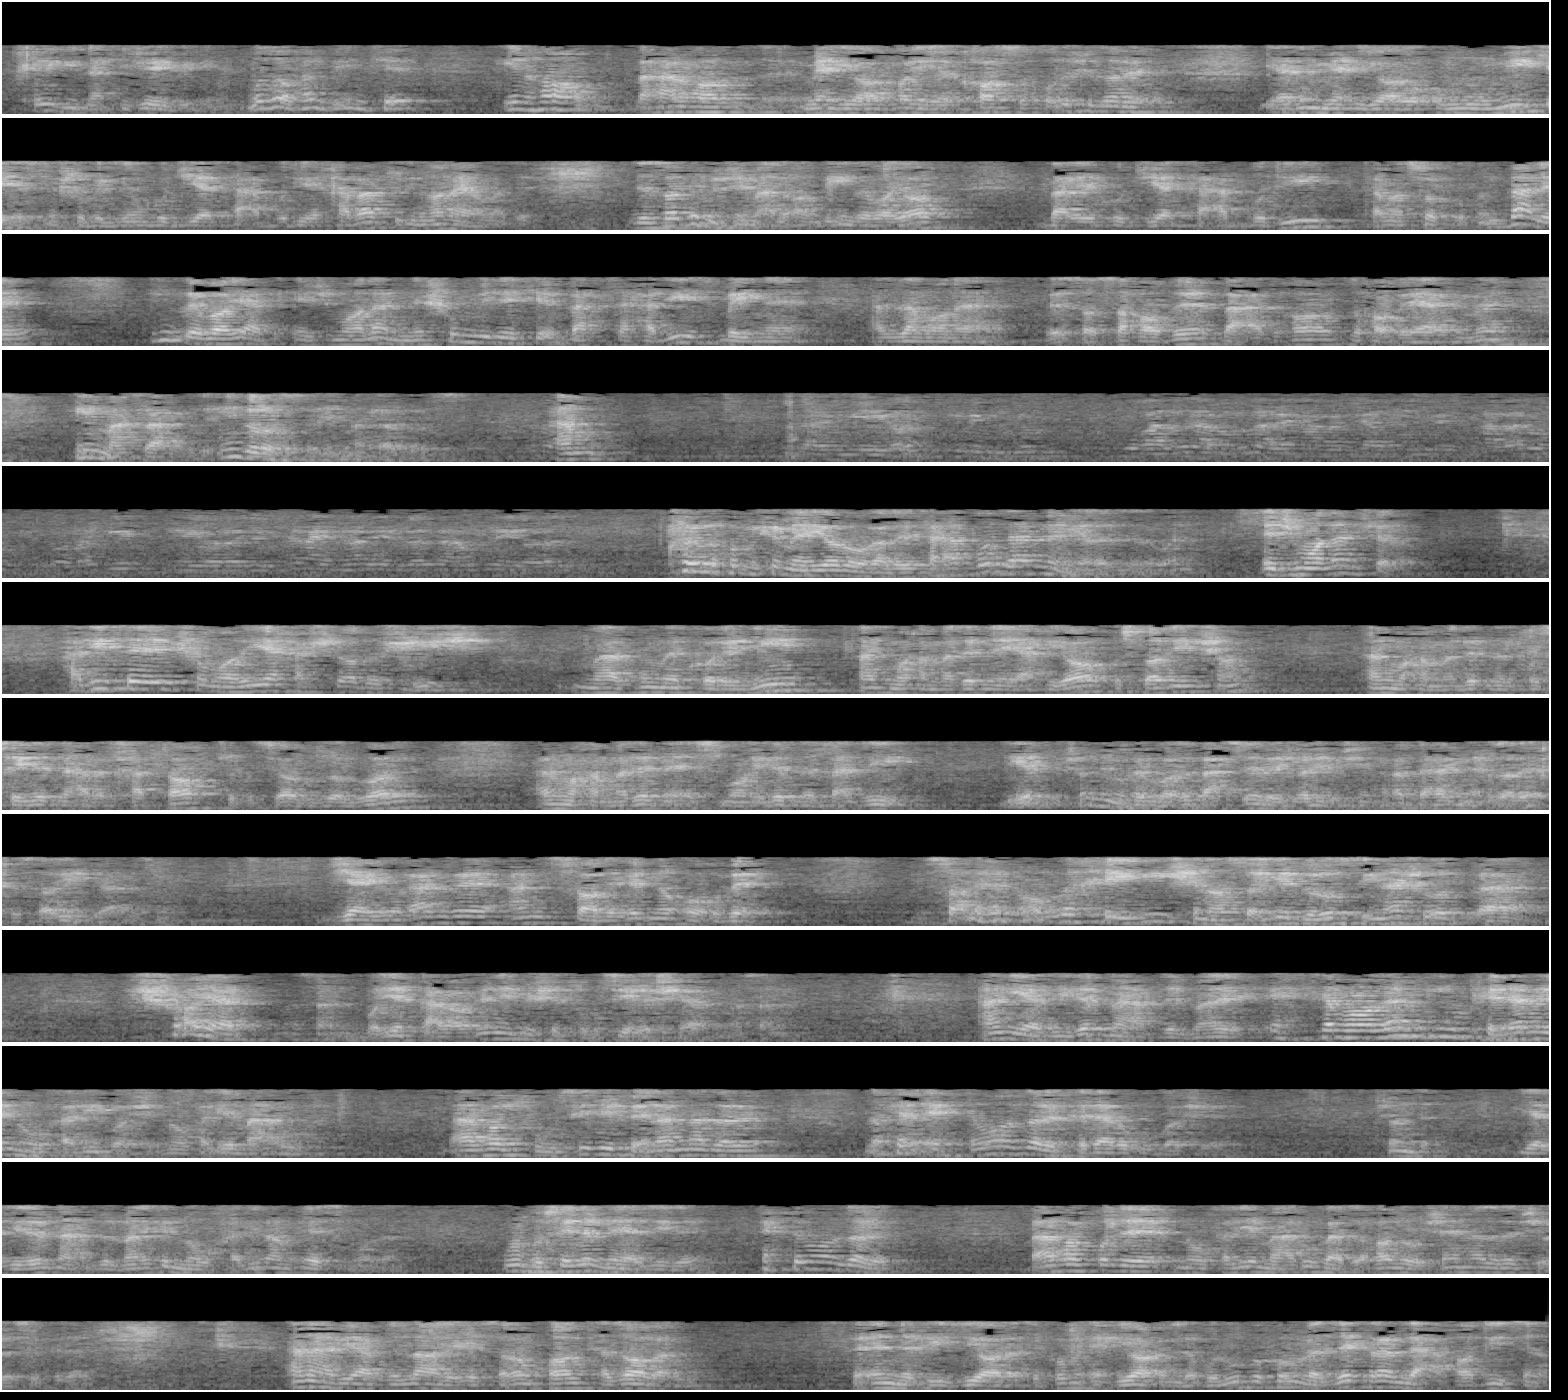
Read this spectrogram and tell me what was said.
خیلی نتیجه بگیریم. مضافن به این که اینها به هر حال معیارهای خاص خودش داره. یعنی معیار عمومی که اسمش رو بگذاریم حجیت تعبدی خبر تو اینها نیامده. لذا نمی‌تونیم الان به این روایات برای حجیت تعبدی تمسک بکنیم. بله این روایت اجمالا نشون میده که بحث حدیث بین از زمان به صحابه بعدها صحابه ائمه این مطرح بوده. این درسته این مطرح درست هم خیلی خوب میشه معیار اوغلای تعبد در نمیاد از اجمالا چرا؟ حدیث شماره 86 مرحوم کلینی از محمد ابن یحیی استاد ایشان ان محمد ابن الحسین ابن عرض خطاب که بسیار بزرگواره ان محمد ابن اسماعیل ابن بزی دیگه چون نمی‌خوای وارد بحث رجالی بشیم فقط در مقدار اختصاری گردیم جای و قدر ان صالح ابن عقبه. صالح ابن خیلی شناسایی درستی نشد و شاید مثلا با یه قرارنی بشه توصیحش کرد مثلا ان یزید ابن عبدالملک احتمالا این پدر نوفلی باشه نوفلی معروف. در حال توصیحی فعلا نداره لیکن احتمال داره پدر او باشه. چون یزید ابن عبدالملک نوفلی هم اسم بودن اون حسین ابن یزیده احتمال داره. حال خود نوفلی معروف و حال روشن نداره چه رسول پدرش. انا عبی عبدالله علیه السلام قال تزاورو فان فی زیارتکم احیاء بکن و ذکر لعحادیثنا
